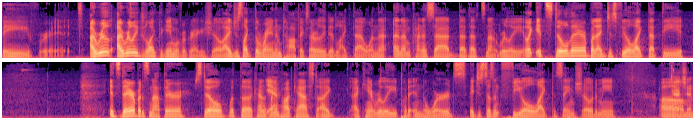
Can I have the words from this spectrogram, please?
favorite. I really, I really did like the Game Over Greggy show. I just like the random topics. I really did like that one. That, and I'm kind of sad that that's not really like it's still there, but I just feel like that the it's there, but it's not there still with the kind of Yeah. funny podcast. I I can't really put it into words. It just doesn't feel like the same show to me. Um, Gotcha.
